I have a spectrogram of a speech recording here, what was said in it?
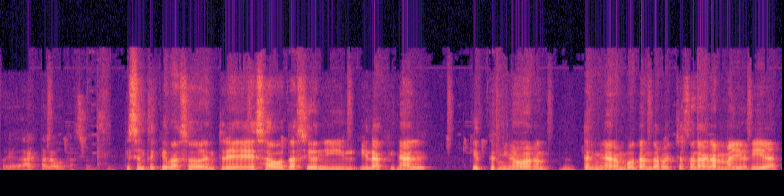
fue harta la votación. Sí. ¿Qué sientes que pasó entre esa votación y, y la final que terminó, terminaron votando rechazo a la gran mayoría?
